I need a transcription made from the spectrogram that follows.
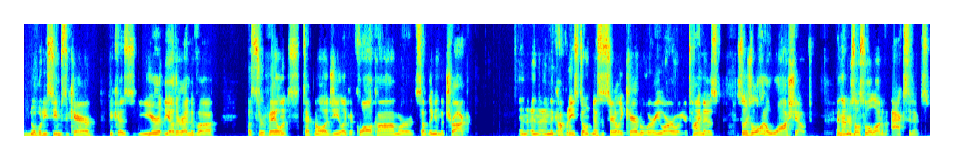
nobody seems to care because you're at the other end of a a surveillance technology like a Qualcomm or something in the truck. And and and the companies don't necessarily care about where you are or what your time is. So there's a lot of washout. And then there's also a lot of accidents.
